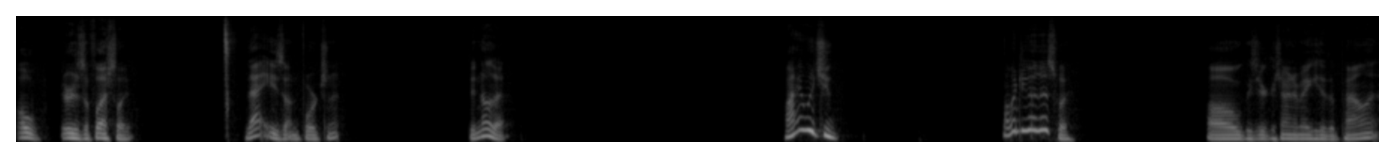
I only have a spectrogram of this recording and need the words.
Oh, there's a flashlight. That is unfortunate. Didn't know that. Why would you? Why would you go this way? Oh, because you're trying to make it to the pallet?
